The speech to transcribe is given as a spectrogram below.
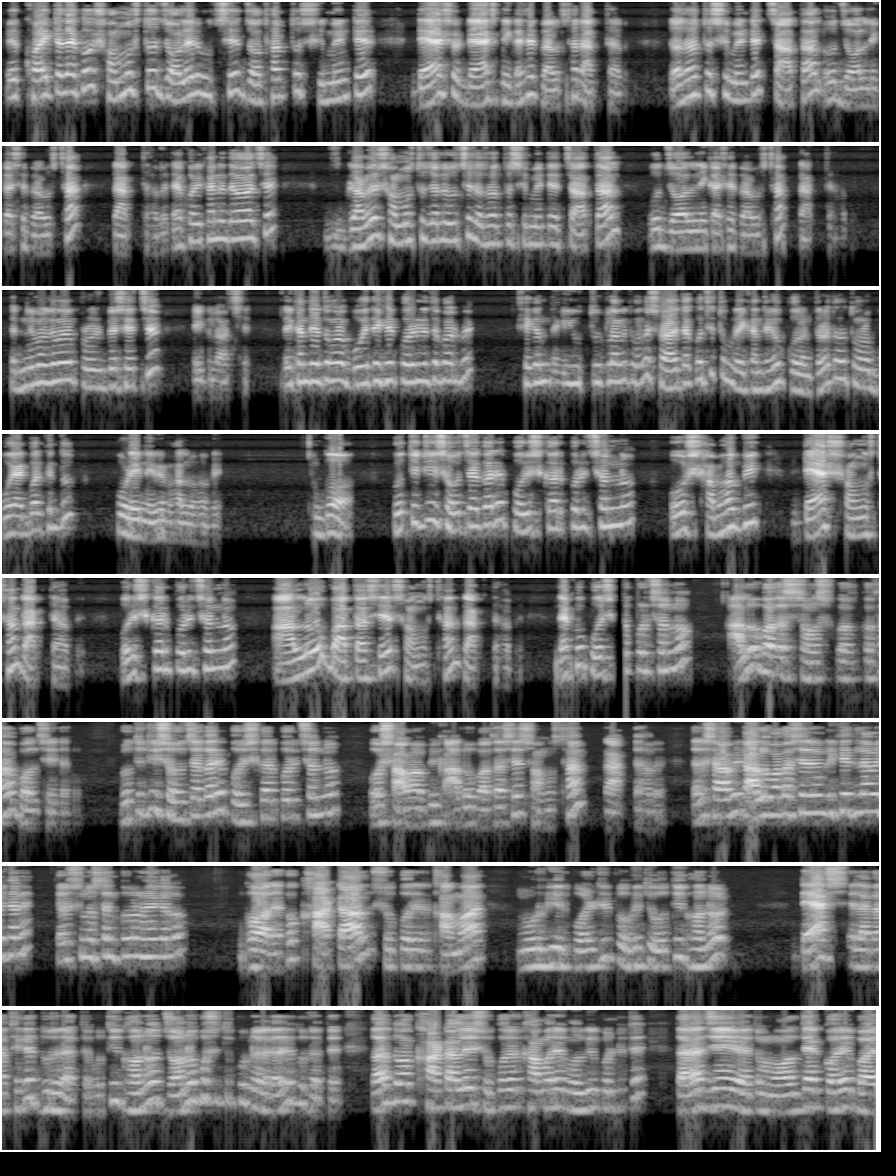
এর ক্ষয়টা দেখো, সমস্ত জলের উৎসে যথার্থ সিমেন্টের ড্যাশ ও ড্যাশ নিকাশের ব্যবস্থা রাখতে হবে। যথার্থ সিমেন্টের চাতাল ও জল নিকাশের ব্যবস্থা রাখতে হবে। দেখো এখানে দেওয়া আছে, গ্রামের সমস্ত জলের উৎসে যথার্থ সিমেন্টের চাতাল ও জল নিকাশের ব্যবস্থা রাখতে হবে। নির্মল গ্রামের পরিবেশ হচ্ছে, এগুলো আছে। এখান থেকে তোমরা বই দেখে করে নিতে পারবে। সেখান থেকে এই উত্তরগুলো আমি তোমাদের সহায়তা করছি, তোমরা এখান থেকেও করে নিতে পারো। তবে তোমরা বই একবার কিন্তু পড়ে নেবে ভালোভাবে। গ, প্রতিটি শৌচাগারে পরিষ্কার, পরিচ্ছন্ন ও স্বাভাবিক ড্যাশ সংস্থান রাখতে হবে। পরিষ্কার, পরিচ্ছন্ন, আলো, বাতাসের সংস্থান রাখতে হবে। দেখো, পরিষ্কার, পরিচ্ছন্ন, আলো বাতাস কথা বলছে। দেখো প্রতিটি শৌচাগারে পরিষ্কার, পরিচ্ছন্ন ও স্বাভাবিক আলো বাতাসের সংস্থান রাখতে হবে। তাহলে স্বাভাবিক আলো বাতাসের লিখে দিলাম এখানে। তাহলে শূন্যস্থান পূরণ হয়ে গেল। ঘ, দেখো, খাটাল শুকরের খামার, মুরগির পোল্ট্রি প্রভৃতি অতি ঘন ড্যাশ এলাকা থেকে দূরে রাখতে অতি ঘন জনবসতিপূর্ণ এলাকা থেকে দূরে রাখতে কারণ তোমার খাটালে শুকরের খামারে, মুরগির পোলট্রিতে তারা যে মল ত্যাগ করে বা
